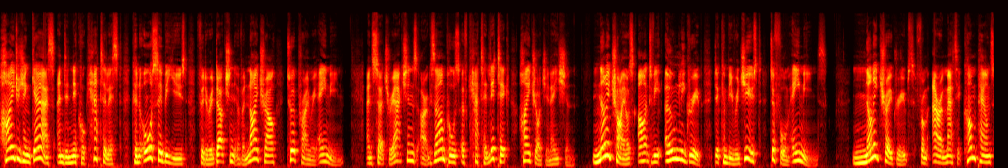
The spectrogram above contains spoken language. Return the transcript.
Hydrogen gas and a nickel catalyst can also be used for the reduction of a nitrile to a primary amine, and such reactions are examples of catalytic hydrogenation. Nitriles aren't the only group that can be reduced to form amines. Nitro groups from aromatic compounds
